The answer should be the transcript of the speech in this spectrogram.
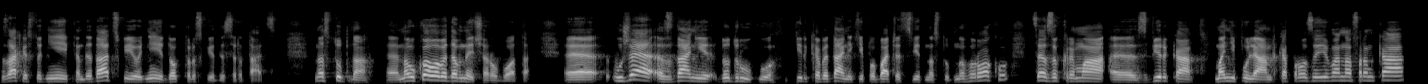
захист однієї кандидатської, однієї докторської дисертації. Наступна е, науково-видавнича робота. Е, Уже здані до друку кілька видань, які побачать світ наступного року. Це, зокрема, е, збірка маніпулянтка прози Івана Франка,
